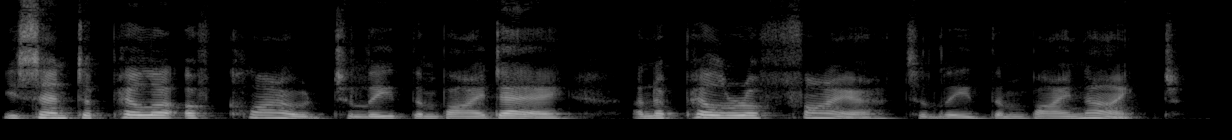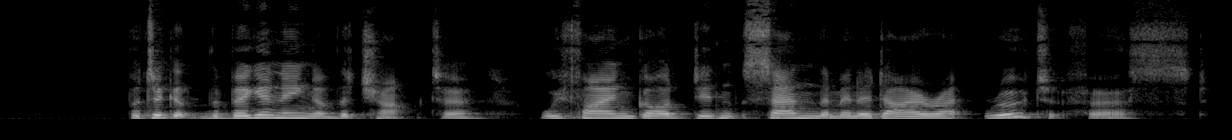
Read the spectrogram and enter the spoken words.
He sent a pillar of cloud to lead them by day and a pillar of fire to lead them by night. But at the beginning of the chapter, we find God didn't send them in a direct route at first.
